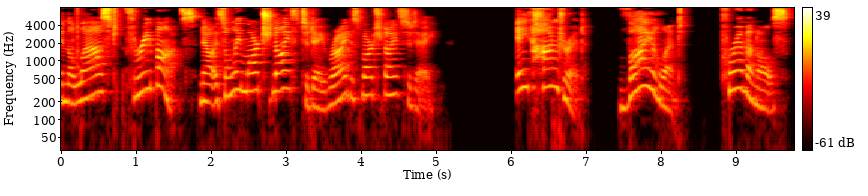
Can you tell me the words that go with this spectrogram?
in the last three months, now it's only March 9th today, right? It's March 9th today. 800 violent criminals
